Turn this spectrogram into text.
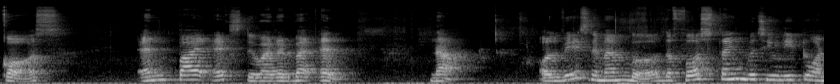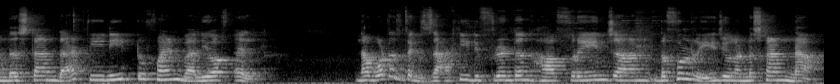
cos n pi x divided by l. Now always remember the first thing which you need to understand that we need to find value of L. Now what is exactly different in half range and the full range you'll understand now.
